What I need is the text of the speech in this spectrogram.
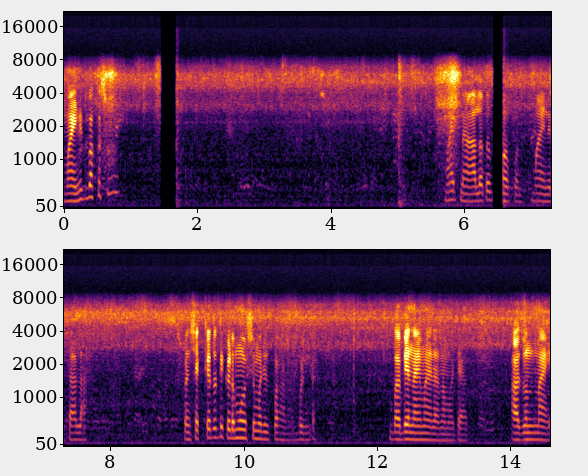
मायनीत बकासू आहे? माहीत नाही आला तर आपण. मायनेत आला. पण शक्यतो तिकडं मुळशीमध्येच पाहणार बुलढा बाब्या नाही मैदानामध्ये आज. अजून नाही.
